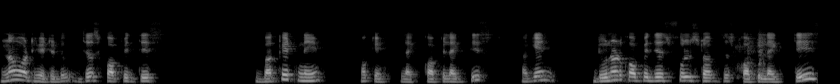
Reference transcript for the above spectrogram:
Now what we have to do? Just copy this bucket name. Okay like copy like this. Again do not copy this full stop. Just copy like this.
